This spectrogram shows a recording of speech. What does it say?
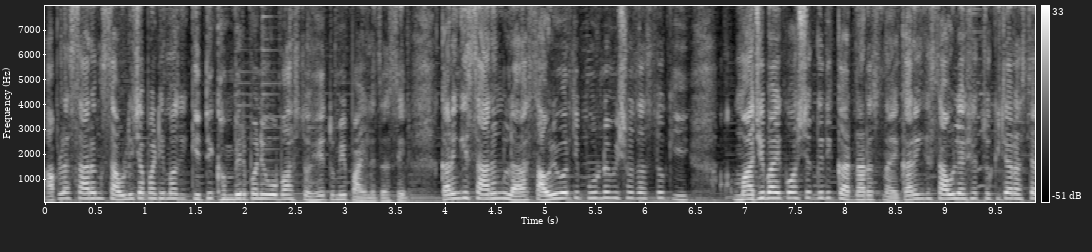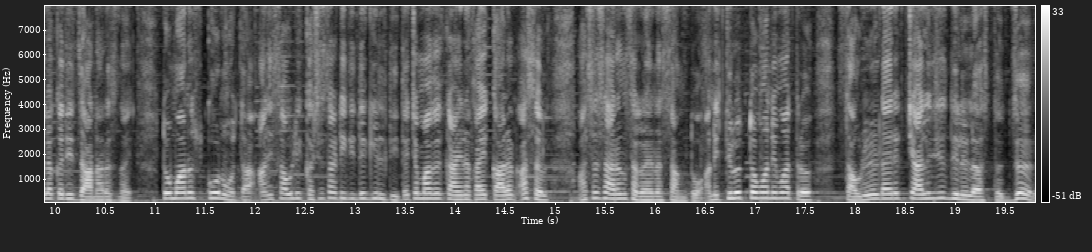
आपला सारंग सावलीच्या पाठीमागे किती खंबीरपणे उभा असतो हे तुम्ही पाहिलंच असेल. कारण की सारंगला सावलीवरती पूर्ण विश्वास असतो की माझी बायको अशा कधी करणारच नाही. कारण की सावली अशा चुकीच्या रस्त्याला कधी जाणारच नाही. तो माणूस कोण होता आणि सावली कशासाठी तिथे गेलती त्याच्यामागे काही ना काही कारण असेल असं सारंग सगळ्यांना सांगतो. आणि तिलोत्तमाने मात्र सावलीला डायरेक्ट चॅलेंजेस दिलेलं असतं. जर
